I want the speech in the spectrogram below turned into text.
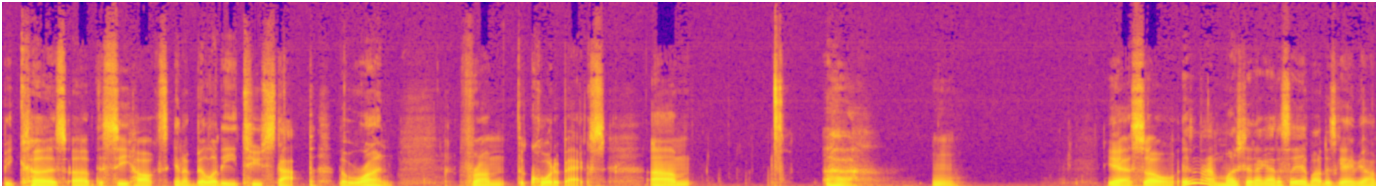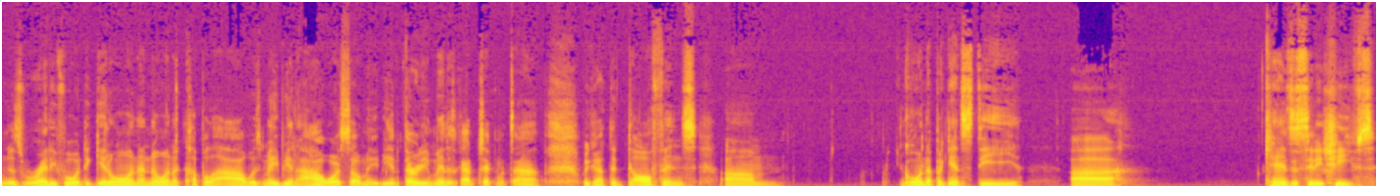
because of the Seahawks' inability to stop the run from the quarterbacks. Um, uh, mm. Yeah, so it's not much that I got to say about this game, y'all. I'm just ready for it to get on. I know in a couple of hours, maybe an hour or so, maybe in 30 minutes, got to check my time. We got the Dolphins um, going up against the uh, Kansas City Chiefs.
